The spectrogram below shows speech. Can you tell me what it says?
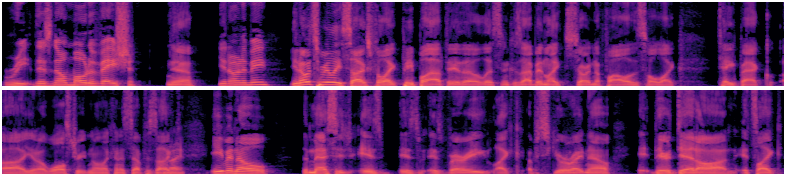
re- there's no motivation. Yeah. You know what I mean? You know what's really sucks for like people out there that are listening because I've been like starting to follow this whole like take back uh, you know Wall Street and all that kind of stuff. Is like Right. even though the message is is is very like obscure right now, it, they're dead on. It's like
